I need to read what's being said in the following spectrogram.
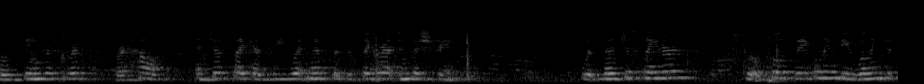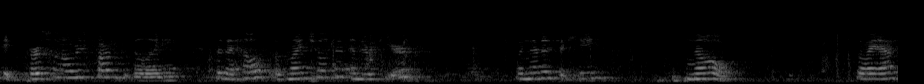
pose dangerous risks for health, and just like as we witnessed with the cigarette industry, would legislators who oppose labeling be willing to take personal responsibility for the health of my children and their peers? When that is the case, no. So I ask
